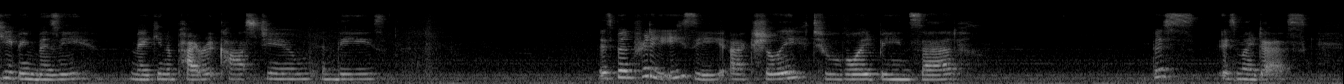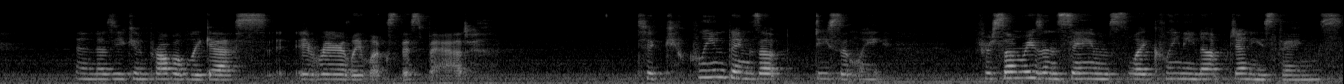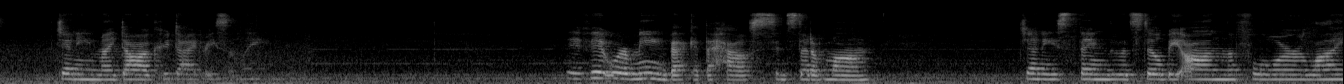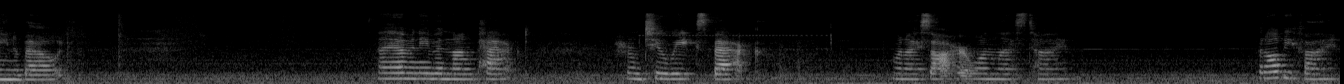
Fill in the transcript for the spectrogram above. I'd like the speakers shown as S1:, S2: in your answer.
S1: keeping busy, making a pirate costume and these. It's been pretty easy, actually, to avoid being sad. This is my desk, and as you can probably guess, it rarely looks this bad. To clean things up decently, for some reason seems like cleaning up Jenny's things. Jenny, my dog who died recently. If it were me back at the house instead of mom, Jenny's things would still be on the floor lying about. I haven't even unpacked from two weeks back when I saw her one last time. But I'll be fine.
